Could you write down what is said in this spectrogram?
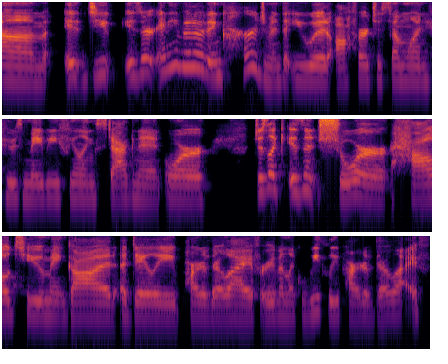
um it, do you is there any bit of encouragement that you would offer to someone who's maybe feeling stagnant or just like isn't sure how to make god a daily part of their life or even like weekly part of their life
